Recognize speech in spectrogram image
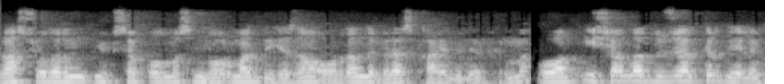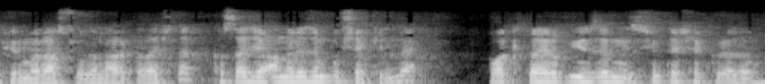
rasyoların yüksek olması normal diyeceğiz ama oradan da biraz kaybediyor firma. O an inşallah düzeltir diyelim firma rasyolarını arkadaşlar. Kısaca analizim bu şekilde. Vakit ayırıp izlediğiniz için teşekkür ederim.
